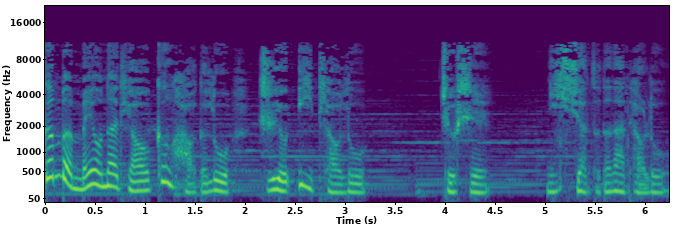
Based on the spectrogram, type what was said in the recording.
根本没有那条更好的路，只有一条路，就是你选择的那条路。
